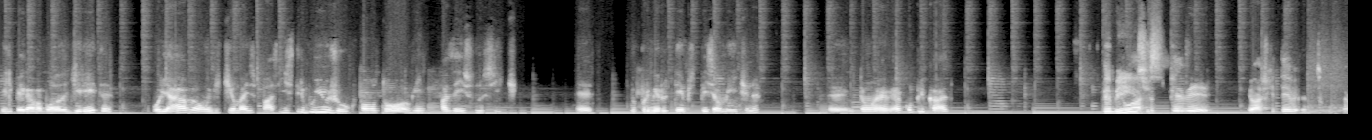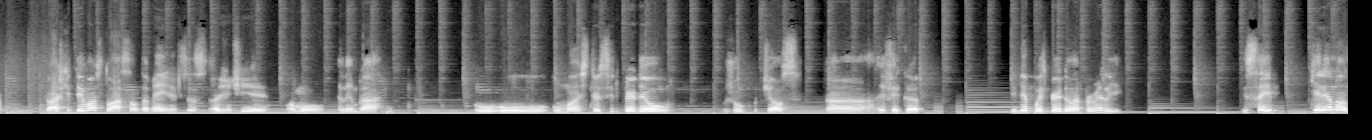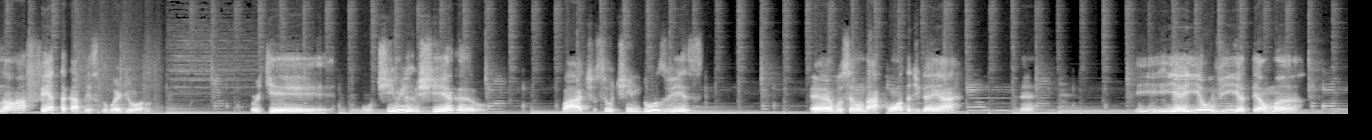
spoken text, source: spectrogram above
Ele pegava a bola da direita olhava onde tinha mais espaço e distribuía o jogo. Faltou alguém fazer isso no City. É, no primeiro tempo, especialmente, né? É, então é, é, complicado. É bem eu isso. Acho que teve, eu acho que teve. Desculpa. Eu acho que teve uma situação também, a gente. Vamos relembrar. O, o, o Manchester City perdeu o jogo com o Chelsea na FA Cup e depois perdeu na Premier League isso aí, querendo ou não, afeta a cabeça do Guardiola. Porque o time chega, bate o seu time duas vezes, é, você não dá conta de ganhar, né? E, e aí eu vi até uma,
